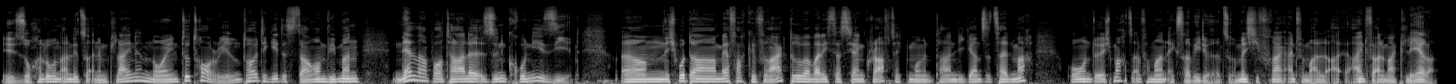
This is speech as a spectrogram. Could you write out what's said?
So, hallo und alle zu einem kleinen neuen Tutorial und heute geht es darum, wie man Nether-Portale synchronisiert. Ähm, ich wurde da mehrfach gefragt darüber, weil ich das ja in Craftec momentan die ganze Zeit mache und ich mache jetzt einfach mal ein extra Video dazu, damit ich die Fragen ein für, mal, ein für alle mal kläre.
